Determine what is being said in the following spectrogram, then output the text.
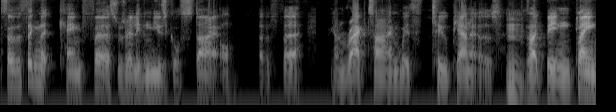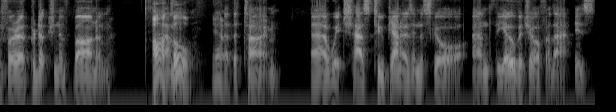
So the thing that came first was really the musical style of uh, kind of ragtime with two pianos. Mm. I'd been playing for a production of Barnum Oh, Um, cool. Yeah. at the time, uh, which has two pianos in the score, and the overture for that is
